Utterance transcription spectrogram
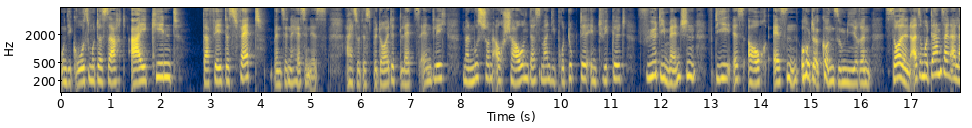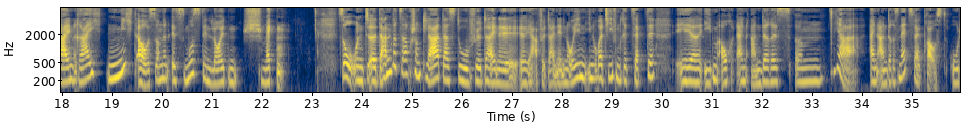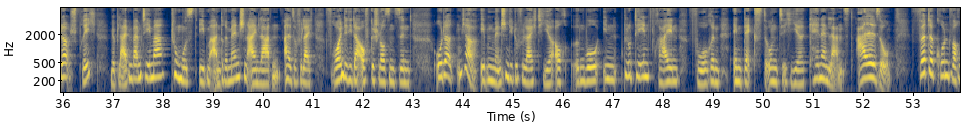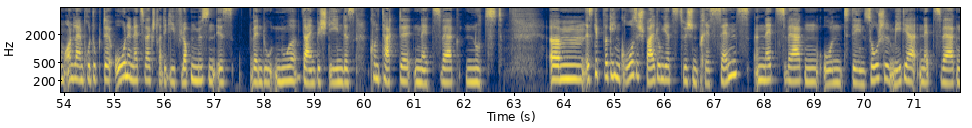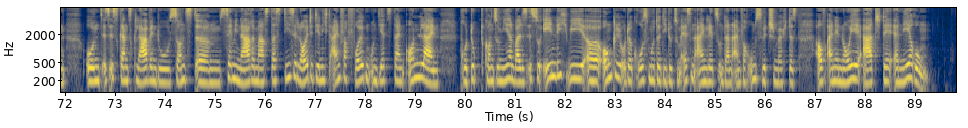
Und die Großmutter sagt, Ei Kind, da fehlt das Fett, wenn sie eine Hessin ist. Also das bedeutet letztendlich, man muss schon auch schauen, dass man die Produkte entwickelt für die Menschen, die es auch essen oder konsumieren sollen. Also modern sein allein reicht nicht aus, sondern es muss den Leuten schmecken. So, und äh, dann wird es auch schon klar, dass du für deine, äh, ja, für deine neuen innovativen Rezepte äh, eben auch ein anderes, ähm, ja, ein anderes Netzwerk brauchst. Oder sprich, wir bleiben beim Thema, du musst eben andere Menschen einladen. Also vielleicht Freunde, die da aufgeschlossen sind. Oder ja, eben Menschen, die du vielleicht hier auch irgendwo in glutenfreien Foren entdeckst und hier kennenlernst. Also, Vierter Grund, warum Online-Produkte ohne Netzwerkstrategie floppen müssen, ist, wenn du nur dein bestehendes Kontakte-Netzwerk nutzt. Ähm, es gibt wirklich eine große Spaltung jetzt zwischen Präsenznetzwerken und den Social-Media-Netzwerken. Und es ist ganz klar, wenn du sonst ähm, Seminare machst, dass diese Leute dir nicht einfach folgen und jetzt dein Online-Produkt konsumieren, weil es ist so ähnlich wie äh, Onkel oder Großmutter, die du zum Essen einlädst und dann einfach umswitchen möchtest auf eine neue Art der Ernährung.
